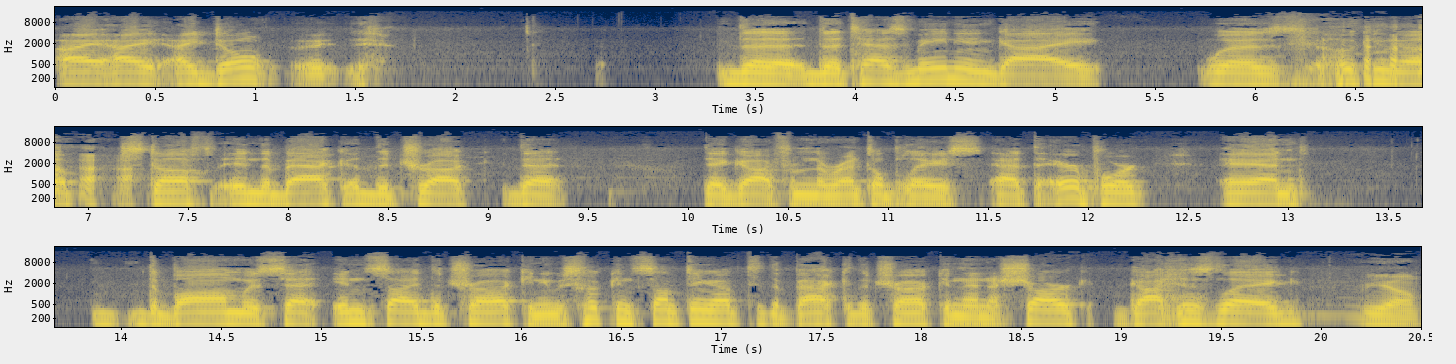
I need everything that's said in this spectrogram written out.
I, I, I don't. uh, The the Tasmanian guy was hooking up stuff in the back of the truck that they got from the rental place at the airport, and the bomb was set inside the truck, and he was hooking something up to the back of the truck, and then a shark got his leg yeah.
